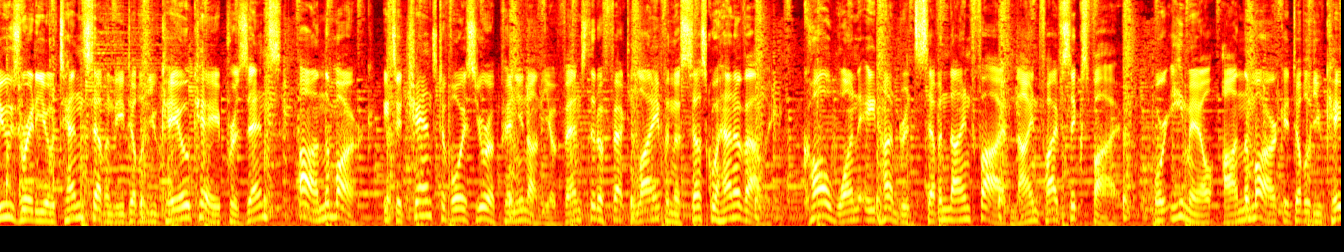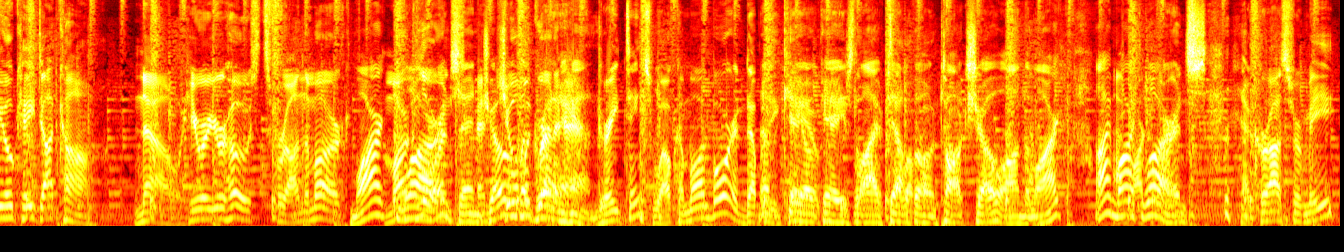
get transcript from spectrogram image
News Radio 1070 WKOK presents On the Mark. It's a chance to voice your opinion on the events that affect life in the Susquehanna Valley. Call 1 800 795 9565 or email onthemark at WKOK.com. Now, here are your hosts for On the Mark Mark, Lawrence and Joe McGranahan. Greetings. Welcome on board WKOK's live telephone talk show On the Mark. I'm Mark, Mark Lawrence. Across from me.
